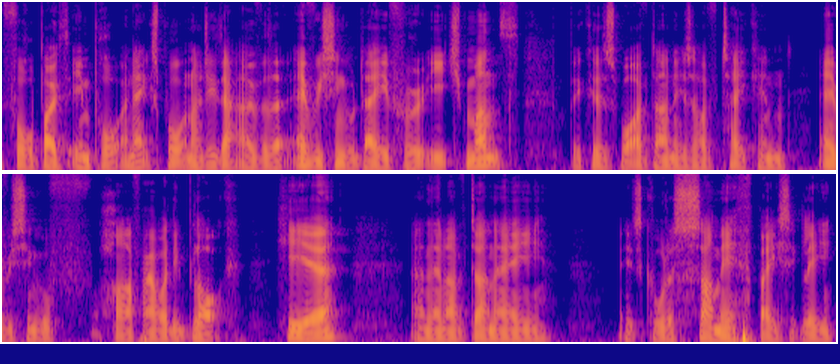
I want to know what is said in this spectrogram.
for both import and export. And I do that over the, every single day for each month because what I've done is I've taken every single half hourly block here and then I've done a, it's called a sum if basically.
